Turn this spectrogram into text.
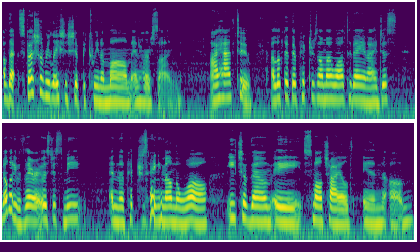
of that special relationship between a mom and her son. I have too. I looked at their pictures on my wall today and I just nobody was there. It was just me and the pictures hanging on the wall. Each of them a small child in um,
